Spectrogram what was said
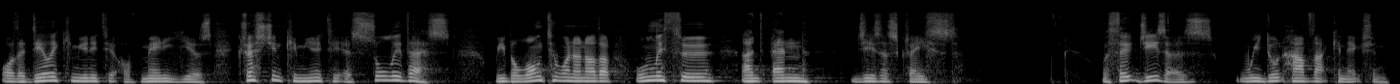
or the daily community of many years, Christian community is solely this we belong to one another only through and in Jesus Christ. Without Jesus, we don't have that connection.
